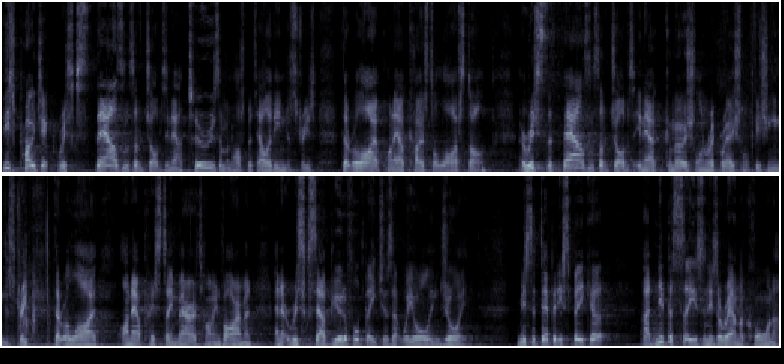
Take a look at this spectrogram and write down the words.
This project risks thousands of jobs in our tourism and hospitality industries that rely upon our coastal lifestyle. It risks the thousands of jobs in our commercial and recreational fishing industry that rely on our pristine maritime environment, and it risks our beautiful beaches that we all enjoy. Mr Deputy Speaker, uh, nipper season is around the corner,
